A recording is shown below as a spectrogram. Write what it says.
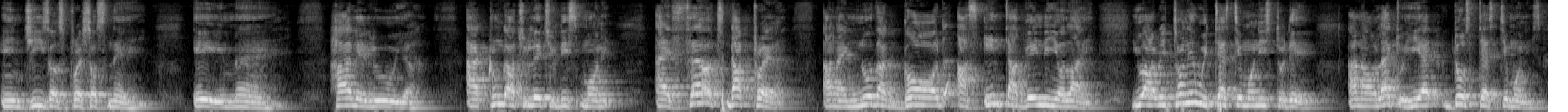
in Jesus' precious name. Amen. Hallelujah. I congratulate you this morning. I felt that prayer and I know that God has intervened in your life. You are returning with testimonies today, and I would like to hear those testimonies.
